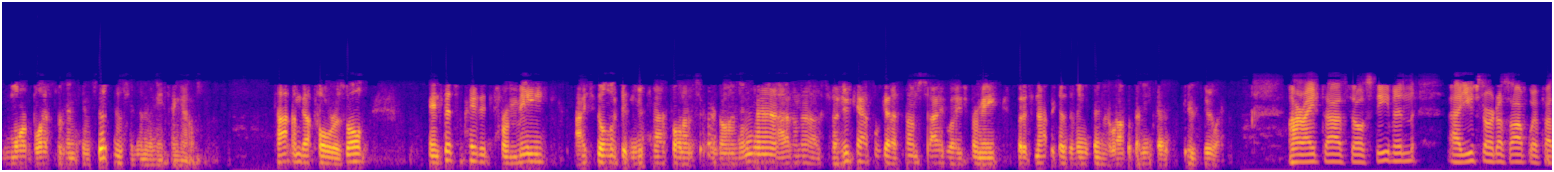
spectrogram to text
more blessed with inconsistency than anything else. Tottenham got full result anticipated from me. I still look at Newcastle and I'm going, eh, I don't know. So Newcastle's got a thumb sideways for me, but it's not because of anything that Rafa Benitez is doing. All right. Uh, so, Steven, uh, you start us off with uh,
